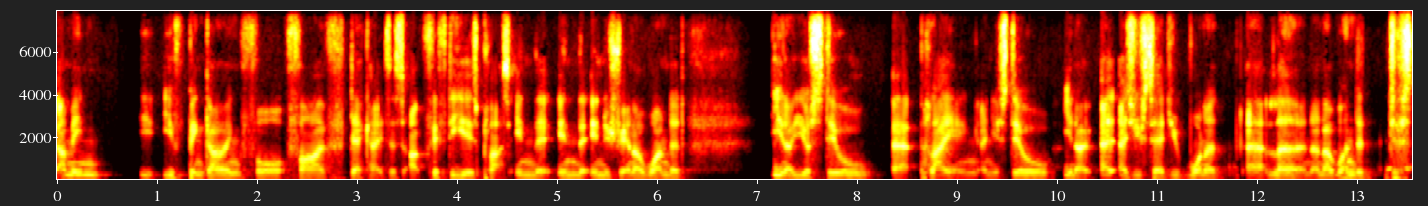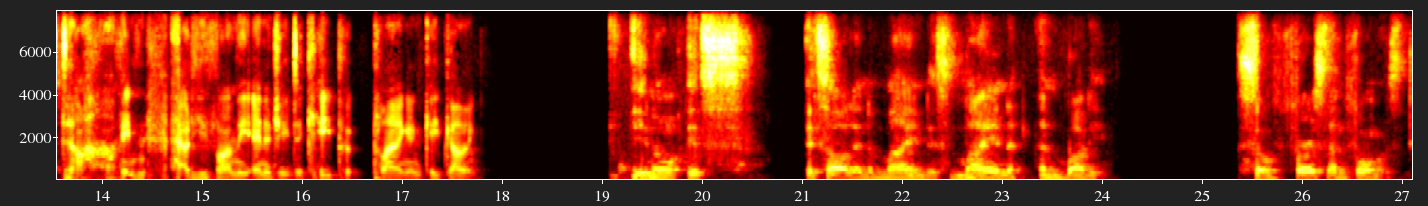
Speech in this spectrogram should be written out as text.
I mean, you've been going for five decades, it's up fifty years plus in the in the industry, and I wondered, you know, you're still uh, playing, and you're still, you know, as you said, you want to uh, learn, and I wondered, just, uh, I mean, how do you find the energy to keep playing and keep going? You know, it's it's all in the mind. It's mind and body. So first and foremost,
